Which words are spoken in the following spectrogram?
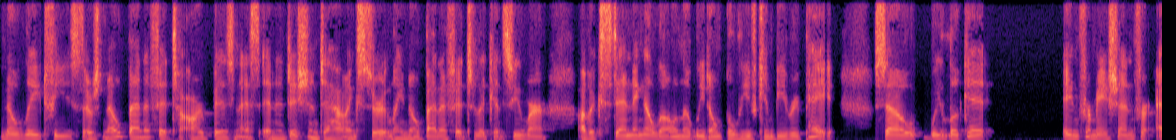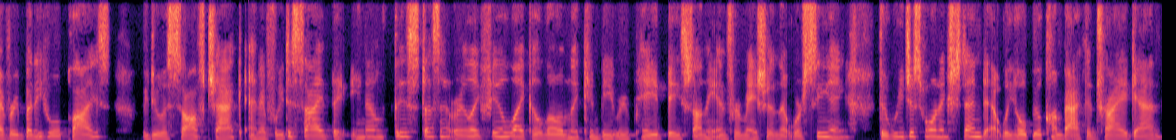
no late fees. There's no benefit to our business, in addition to having certainly no benefit to the consumer of extending a loan that we don't believe can be repaid. So, we look at information for everybody who applies. We do a soft check. And if we decide that, you know, this doesn't really feel like a loan that can be repaid based on the information that we're seeing, then we just won't extend it. We hope you'll come back and try again.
